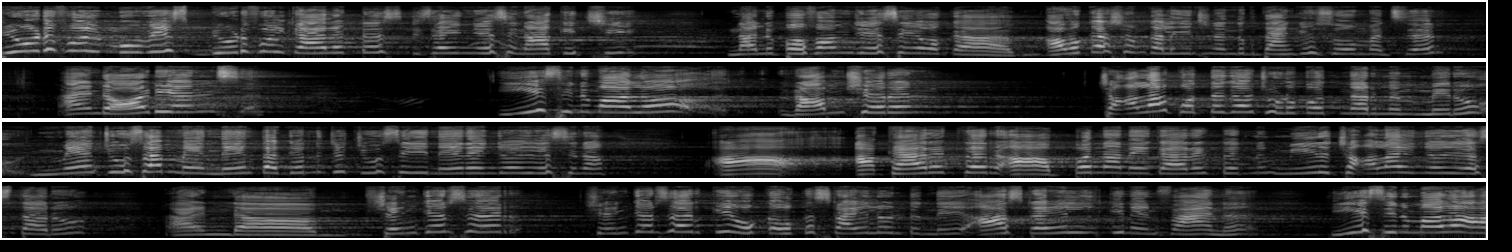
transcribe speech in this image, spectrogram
beautiful movies beautiful characters design చేసి నాకు ఇచ్చి నన్ను పర్ఫామ్ చేసే ఒక అవకాశం కలిగించినందుకు thank you so much sir and audience ఈ సినిమాలో రామ్ చరణ్ చాలా కొత్తగా చూడబోతున్నారు మేము మీరు. మేము చూసాం మేము నేను దగ్గర నుంచి చూసి నేను ఎంజాయ్ చేసిన ఆ ఆ క్యారెక్టర్ ఆ అప్పన్ అనే క్యారెక్టర్ని మీరు చాలా ఎంజాయ్ చేస్తారు. అండ్ um, శంకర్ సార్ శంకర్ సార్కి ఒక ఒక స్టైల్ ఉంటుంది. ఆ స్టైల్కి నేను ఫ్యాన్ ఈ సినిమాలో ఆ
